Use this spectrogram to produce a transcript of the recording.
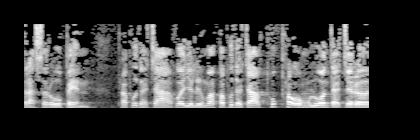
ตรัสรู้เป็นพระพุทธเจ้า ก็อย่าลืมว่าพระพุทธเจ้าทุกพระองค์ล้วนแต่เจริญ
